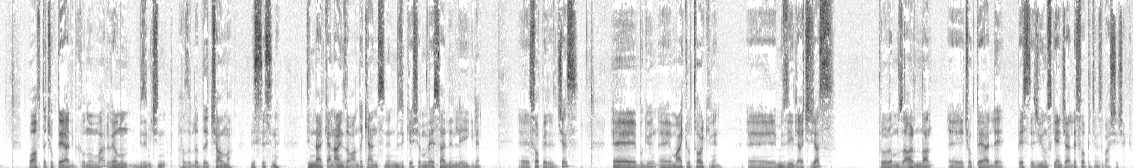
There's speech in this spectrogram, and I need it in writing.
Bu hafta çok değerli bir konuğum var ve onun bizim için hazırladığı çalma listesini dinlerken aynı zamanda kendisinin müzik yaşamı ve eserleriyle ilgili e, sohbet edeceğiz. E, bugün e, Michael Torkin'in e, müziğiyle açacağız. Programımızı ardından e, çok değerli besteci Yunus Gencer'le sohbetimiz başlayacak.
